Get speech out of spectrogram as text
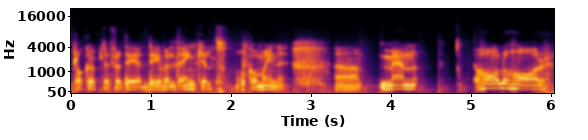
plocka upp det för att det, det, är väldigt enkelt att komma in i. Uh, men Halo har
